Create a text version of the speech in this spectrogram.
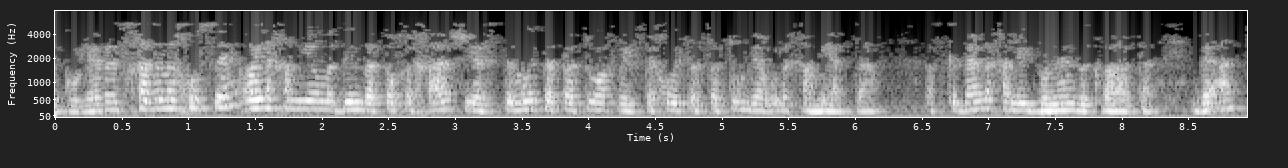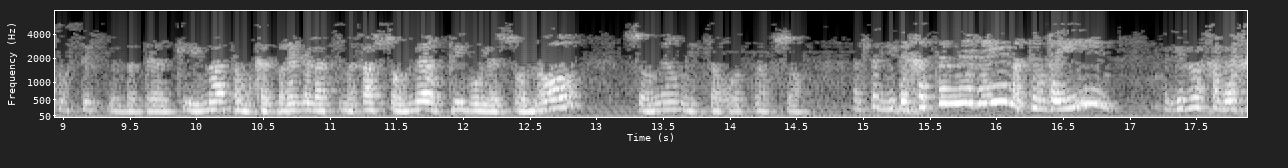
מגולה, ואצלך זה מכוסה, אוי לך מיום הדין בתוכך, שיסתמו את הפתוח ויפתחו את הסתום ויראו לך מי אתה. אז כדאי לך להתבונן זה כבר אתה. ואל תוסיף לדבר, כי אם אתה מקטרג על עצמך שומר פיו ולשונו, שומר מצרות נפשו. אל תגיד, איך אתם נראים? אתם רעים? יגידו לך, ואיך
